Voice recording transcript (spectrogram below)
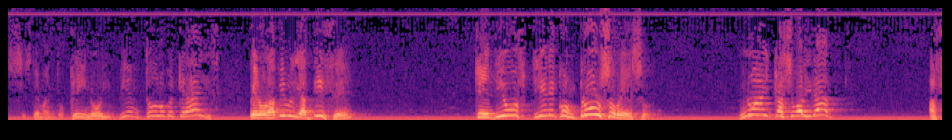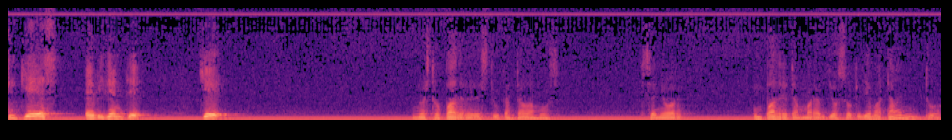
sistema endocrino y bien, todo lo que queráis. Pero la Biblia dice que Dios tiene control sobre eso. No hay casualidad. Así que es evidente que nuestro Padre eres tú, cantábamos, Señor, un Padre tan maravilloso que lleva tanto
